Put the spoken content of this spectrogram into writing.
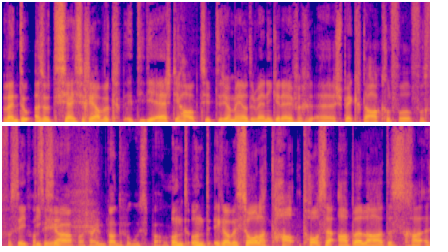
wenn du, also sie haben sich ja wirklich, die, die erste Halbzeit ist ja mehr oder weniger einfach ein Spektakel von, von, von City Also, ja, wahrscheinlich beim Fußball. Und, und ich glaube, so die Hosen runterlassen, das kann ein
